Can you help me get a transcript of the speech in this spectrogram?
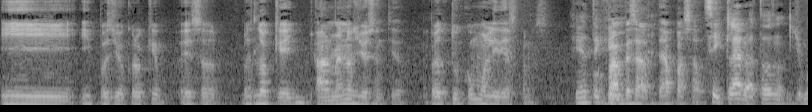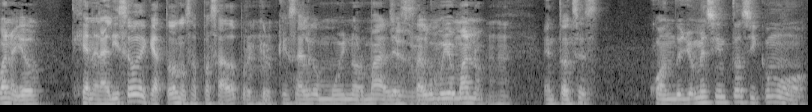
Y, y pues yo creo que eso es lo que al menos yo he sentido. Pero tú, ¿cómo lidias con eso? Fíjate que Para empezar, ¿te ha pasado? Sí, claro, a todos. yo- bueno, yo generalizo de que a todos nos ha pasado porque creo que es algo muy normal, Sí, es, algo muy humano. Entonces, cuando yo me siento así como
